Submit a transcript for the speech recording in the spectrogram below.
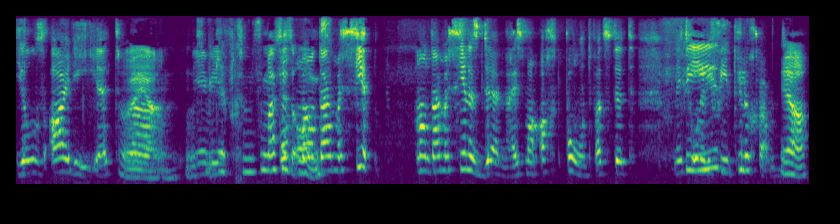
Heels ID eet. Ja. maar, Dis jy bietjie weet, vreemd, maar soos maar ons. dan my seun, maar dan my seun is dun. Hy's maar 8 pond. Wat's dit? Net onder die Vier. 4 kg. Ja.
